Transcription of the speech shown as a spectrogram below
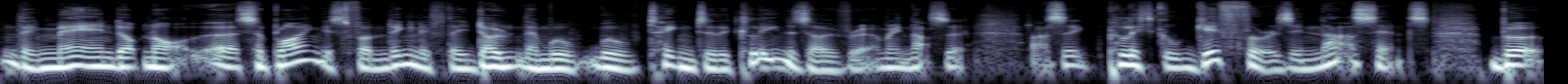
they may end up not uh, supplying this funding, and if they don't, then we'll we'll take them to the cleaners over it. I mean, that's a that's a political gift for us in that sense, but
